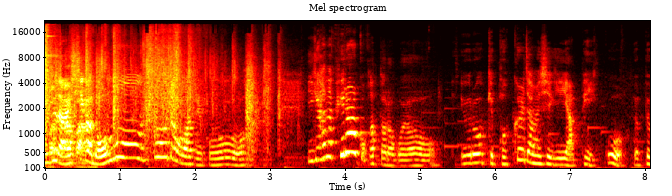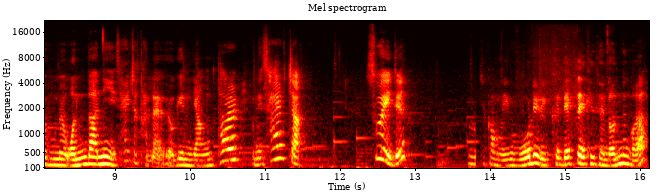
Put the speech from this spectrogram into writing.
요새 날씨가 너무 추워져가지고 이게 하나 필요할 것 같더라고요. 이렇게 버클 장식이 앞에 있고 옆에 보면 원단이 살짝 달라요. 여기는 양털, 여기는 살짝 스웨이드. 잠깐만 이거 머리를 그 냅다 이렇게 그냥 넣는 거야?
